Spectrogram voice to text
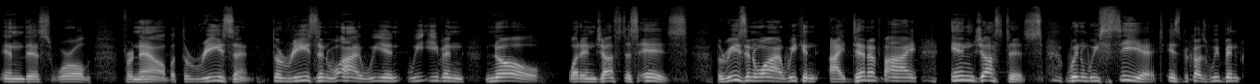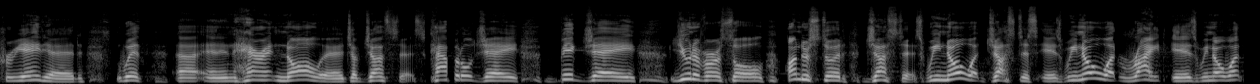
in this world for now. But the reason, the reason why we, we even know what injustice is. The reason why we can identify injustice when we see it is because we've been created with uh, an inherent knowledge of justice. Capital J, big J, universal, understood justice. We know what justice is. We know what right is. We know what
